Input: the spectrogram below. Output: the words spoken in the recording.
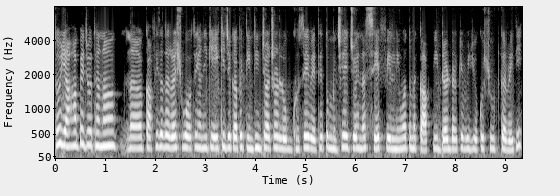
तो यहाँ पे जो था ना काफ़ी ज़्यादा रश हुआ था, यानी कि एक ही जगह पे तीन तीन चार चार लोग घुसे हुए थे तो मुझे जो है ना सेफ़ फील नहीं हुआ तो मैं काफ़ी डर डर के वीडियो को शूट कर रही थी।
